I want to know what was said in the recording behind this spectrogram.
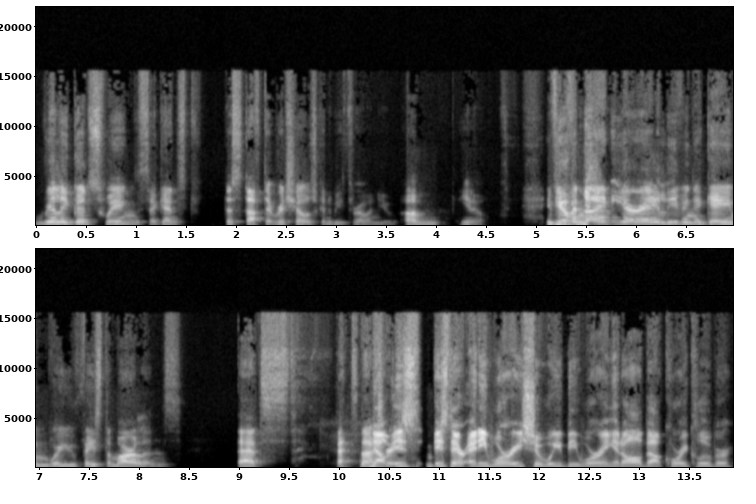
really good swings against the stuff that Rich Hill is going to be throwing you. Um, you know, if you have a nine ERA leaving a game where you face the Marlins, that's that's not now, great. is is there any worry? Should we be worrying at all about Corey Kluber?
